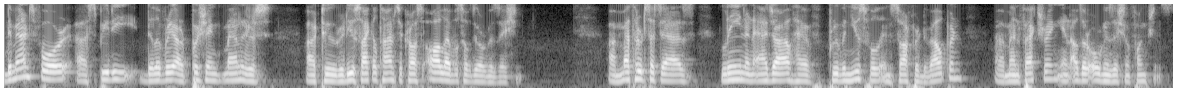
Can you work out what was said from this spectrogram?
Demands for uh, speedy delivery are pushing managers uh, to reduce cycle times across all levels of the organization. Uh, methods such as lean and agile have proven useful in software development, uh, manufacturing, and other organizational functions.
